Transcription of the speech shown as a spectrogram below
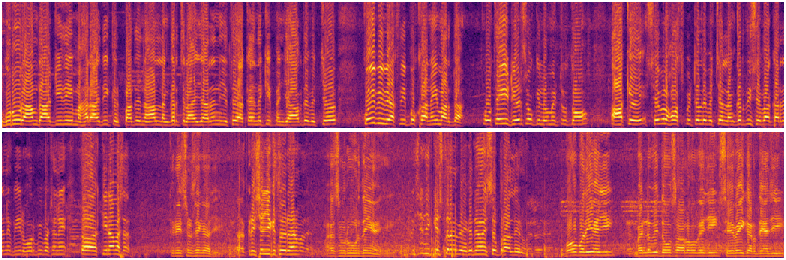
ਗੁਰੂ ਰਾਮਦਾਸ ਜੀ ਦੀ ਮਹਾਰਾਜ ਦੀ ਕਿਰਪਾ ਦੇ ਨਾਲ ਲੰਗਰ ਚਲਾਏ ਜਾ ਰਹੇ ਨੇ ਜਿੱਥੇ ਆਖਿਆ ਜਾਂਦਾ ਕਿ ਪੰਜਾਬ ਦੇ ਵਿੱਚ ਕੋਈ ਵੀ ਵਿਅਕਤੀ ਭੁੱਖਾ ਨਹੀਂ ਮਰਦਾ। ਉੱਥੇ ਹੀ 150 ਕਿਲੋਮੀਟਰ ਤੋਂ ਆ ਕੇ ਸਿਵਲ ਹਸਪੀਟਲ ਦੇ ਵਿੱਚ ਲੰਗਰ ਦੀ ਸੇਵਾ ਕਰ ਰਹੇ ਨੇ। ਵੀਰ ਹੋਰ ਵੀ ਬੈਠੇ ਨੇ। ਅ, ਕੀ ਨਾਮ ਹੈ ਸਰ? ਕ੍ਰਿਸ਼ਨ ਸਿੰਘ ਆ ਜੀ। ਅ, ਕ੍ਰਿਸ਼ਨ ਜੀ ਕਿੱਥੋਂ ਦੇ ਰਹਿਣ ਵਾਲੇ ਮੈਂ ਸੰਗਰੂਰ ਦੇ ਆ ਜੀ। ਕ੍ਰਿਸ਼ਨ ਜੀ ਕਿਸ ਤਰ੍ਹਾਂ ਵੇਖਦੇ ਹੋ ਇਸ ਉਪਰਾਲੇ ਨੂੰ? ਬਹੁਤ ਵਧੀਆ ਜੀ। ਮੈਨੂੰ ਵੀ 2 ਸਾਲ ਹੋ ਗਏ ਜੀ ਸੇਵਾ ਹੀ ਕਰਦੇ ਆ ਜੀ।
